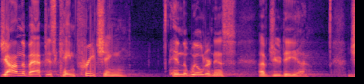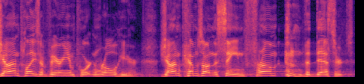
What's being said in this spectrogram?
John the Baptist came preaching in the wilderness of Judea. John plays a very important role here. John comes on the scene from the deserts.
